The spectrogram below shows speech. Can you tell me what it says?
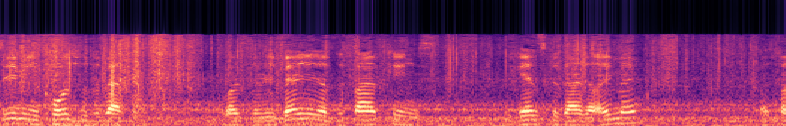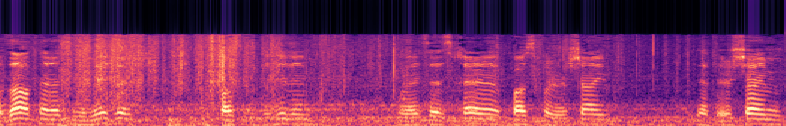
seeming cause for the battle was the rebellion of the five kings against Kedar Omer, but Chazal tell us in the Midrash, the Pasuk the Hidden, where it says Cherev Pasuk Rishaim, that the Rishaim,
